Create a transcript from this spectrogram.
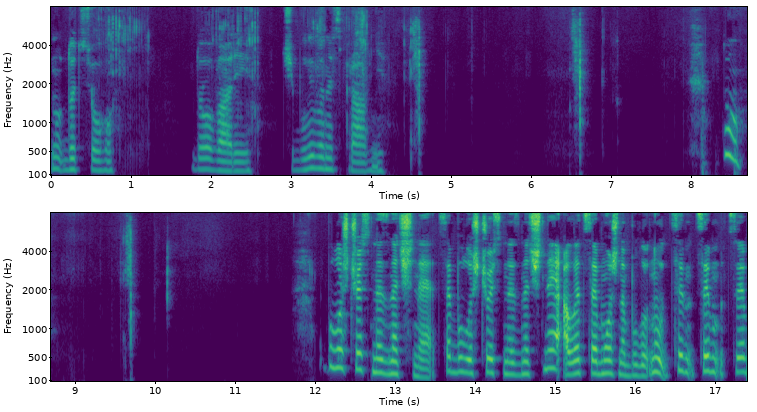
ну, до цього, до аварії. Чи були вони справні? Ну, було щось незначне. Це було щось незначне, але це можна було. Ну, це, це, це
